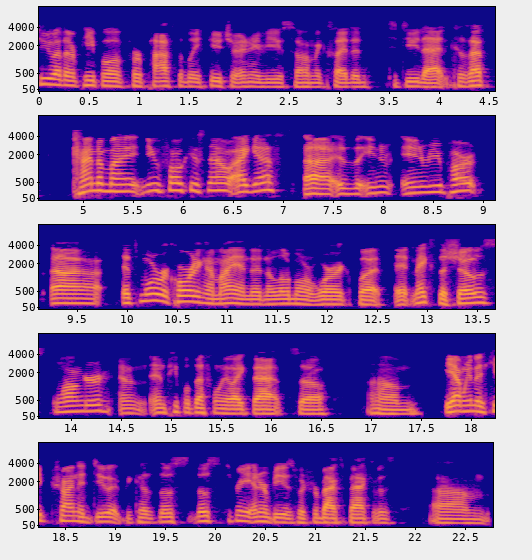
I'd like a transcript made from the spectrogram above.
two other people for possibly future interviews, so I'm excited to do that because that's kind of my new focus now, I guess, uh, is the in- interview part. Uh, it's more recording on my end and a little more work, but it makes the shows longer and, and people definitely like that. So, um, yeah, I'm to keep trying to do it because those, those three interviews, which were back to back, it was, um,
